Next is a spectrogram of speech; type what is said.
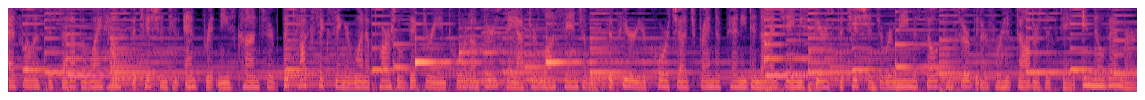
as well as to set up a White House petition to end Britney's concert. The toxic singer won a partial victory in court on Thursday after Los Angeles Superior Court Judge Brenda Penny denied Jamie Spears' petition to remain the sole conservator for his daughter's estate. In November,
